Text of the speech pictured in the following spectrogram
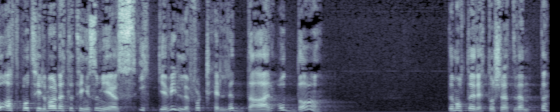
Og attpåtil var dette ting som Jesus ikke ville fortelle der og da. Det måtte rett og slett vente.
